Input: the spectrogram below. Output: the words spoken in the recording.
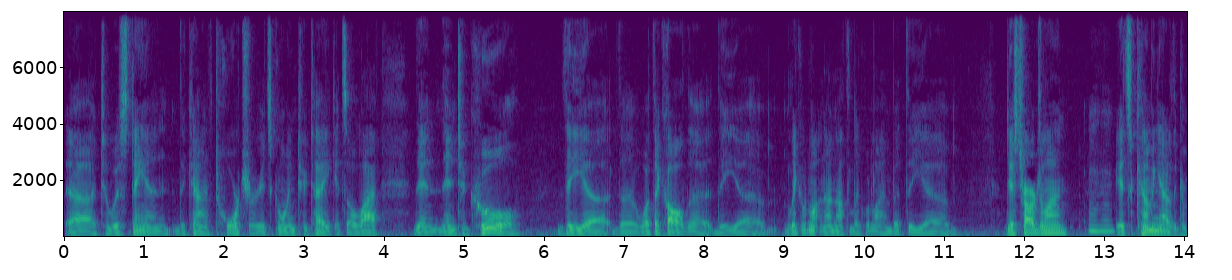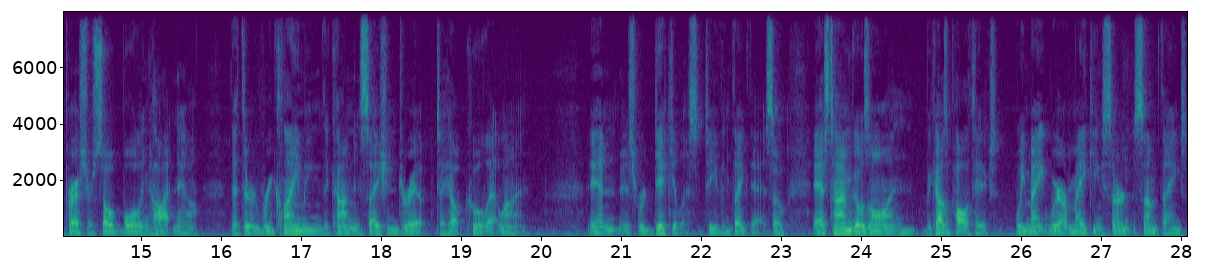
uh, to withstand the kind of torture it's going to take its whole life. Then, then to cool the uh, the what they call the the uh, liquid line, no, not the liquid line, but the uh, discharge line. It's coming out of the compressor so boiling hot now that they're reclaiming the condensation drip to help cool that line. And it's ridiculous to even think that. So as time goes on, because of politics, we make we are making certain some things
